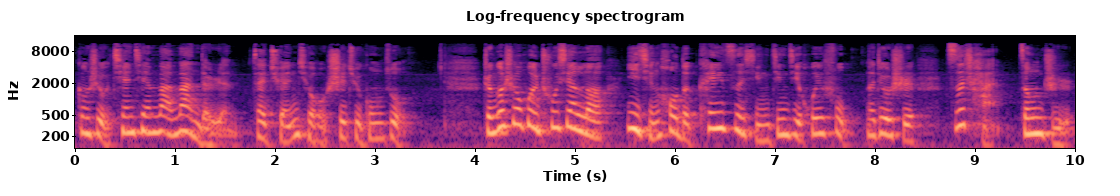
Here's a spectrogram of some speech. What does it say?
更是有千千万万的人在全球失去工作。整个社会出现了疫情后的 K 字形经济恢复，那就是资产增值，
